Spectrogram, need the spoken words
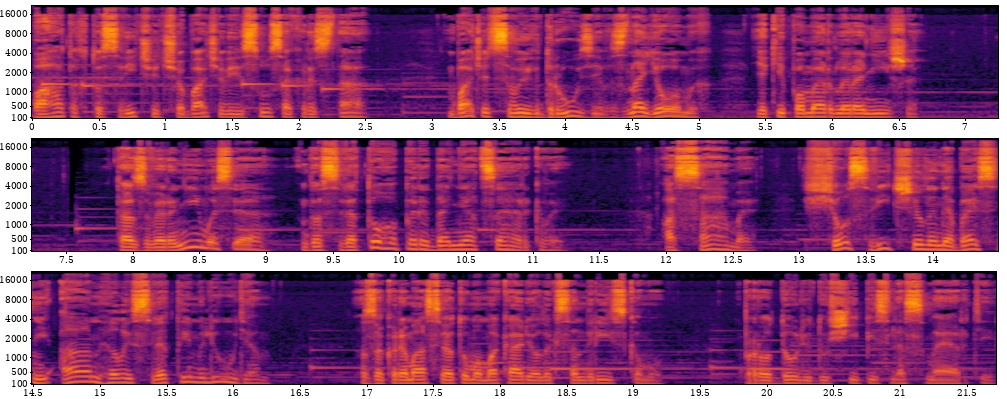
Багато хто свідчить, що бачив Ісуса Христа, бачить своїх друзів, знайомих, які померли раніше. Та звернімося до святого передання церкви, а саме що свідчили небесні ангели святим людям, зокрема святому Макарію Олександрійському, про долю душі після смерті,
